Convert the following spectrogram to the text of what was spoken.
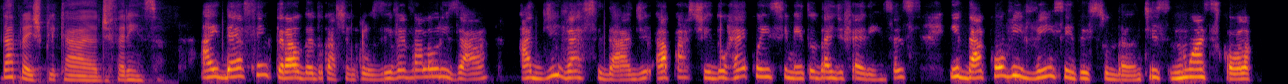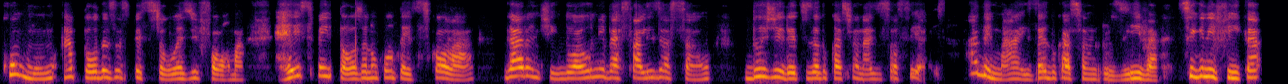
Dá para explicar a diferença? A ideia central da educação inclusiva é valorizar a diversidade a partir do reconhecimento das diferenças e da convivência entre estudantes numa escola comum a todas as pessoas de forma respeitosa no contexto escolar, garantindo a universalização dos direitos educacionais e sociais. Ademais, a educação inclusiva significa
